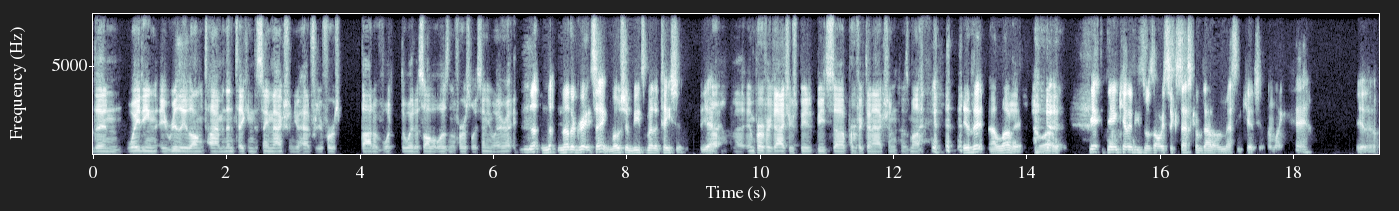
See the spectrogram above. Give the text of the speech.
than waiting a really long time and then taking the same action you had for your first thought of what the way to solve it was in the first place, anyway, right? No- no- another great saying: motion beats meditation. Yeah, Uh, imperfect action beat, beats uh, perfect inaction, is my. is it? I love it. I love it. Dan- Kennedy's was always success comes out of a messy kitchen. I'm like, eh, you know,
